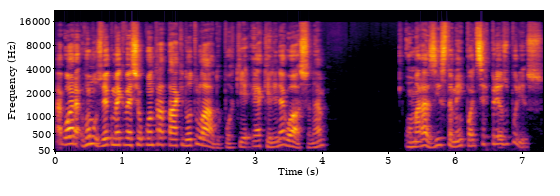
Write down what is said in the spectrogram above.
Agora, vamos ver como é que vai ser o contra-ataque do outro lado, porque é aquele negócio, né? O Aziz também pode ser preso por isso.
